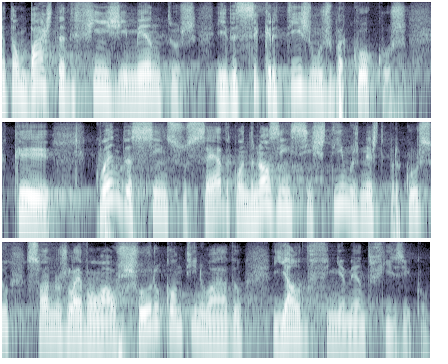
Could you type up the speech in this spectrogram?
Então basta de fingimentos e de secretismos bacocos que, quando assim sucede, quando nós insistimos neste percurso, só nos levam ao choro continuado e ao definhamento físico.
